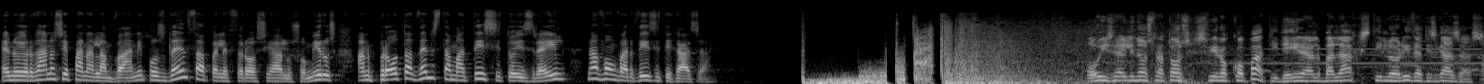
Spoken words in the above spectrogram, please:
ενώ η οργάνωση επαναλαμβάνει πως δεν θα απελευθερώσει άλλους ομήρους αν πρώτα δεν σταματήσει το Ισραήλ να βομβαρδίζει τη Γάζα. Ο Ισραηλινός στρατός σφυροκοπά την Τεϊρ Αλμπαλάχ στη λωρίδα της Γάζας.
